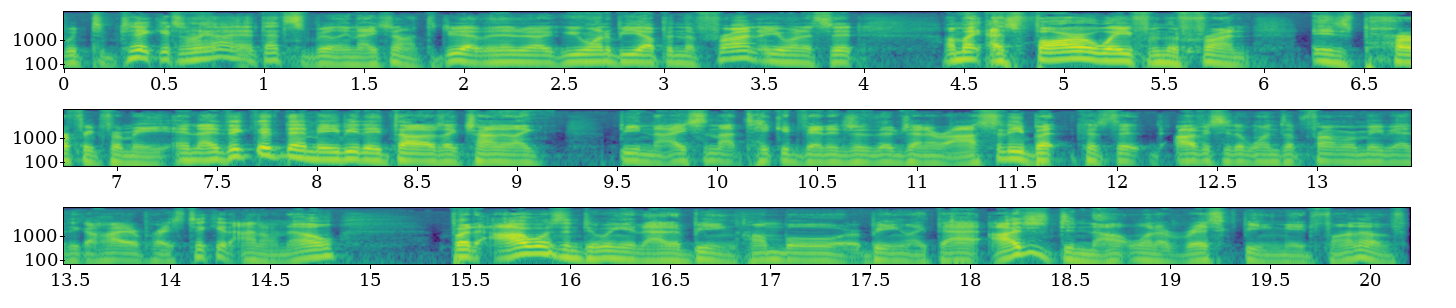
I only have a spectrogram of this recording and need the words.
with some tickets." I'm like, oh, "That's really nice. You don't have to do that." And then they're like, "You want to be up in the front or you want to sit?" I'm like, as far away from the front is perfect for me. And I think that then maybe they thought I was like trying to like be nice and not take advantage of their generosity, but because obviously the ones up front were maybe I think a higher price ticket. I don't know. But I wasn't doing it out of being humble or being like that. I just did not want to risk being made fun of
